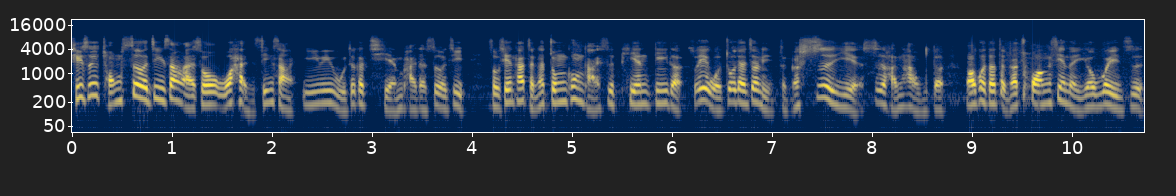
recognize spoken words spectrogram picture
其实从设计上来说，我很欣赏 EV5 这个前排的设计。首先，它整个中控台是偏低的，所以我坐在这里，整个视野是很好的。包括它整个窗线的一个位置，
